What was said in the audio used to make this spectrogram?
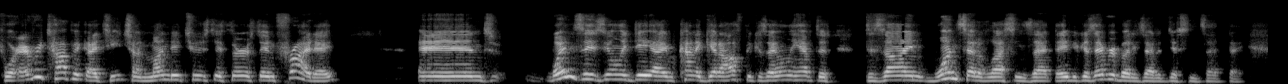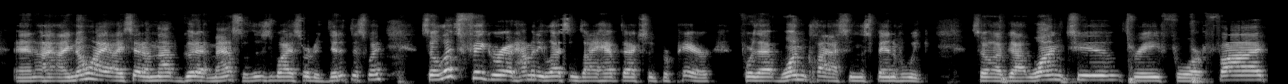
for every topic I teach on Monday, Tuesday, Thursday, and Friday. And Wednesday is the only day I kind of get off because I only have to design one set of lessons that day because everybody's at a distance that day. And I, I know I, I, said I'm not good at math, so this is why I sort of did it this way. So let's figure out how many lessons I have to actually prepare for that one class in the span of a week. So I've got one, two, three, four, five.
